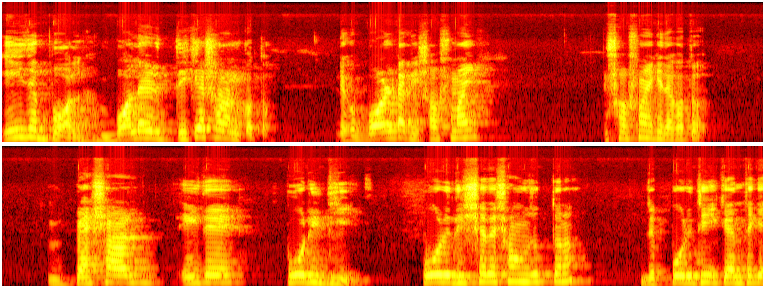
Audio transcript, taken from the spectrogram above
এই যে বল, বলের দিকে সরণ কত? দেখো, বলটা কি সবসময় সবসময় কি দেখো তো? ব্যাসার এই যে পরিধি, পরিধির সাথে সংযুক্ত না? যে পরিধি এখান থেকে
